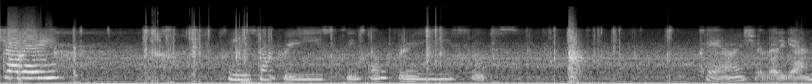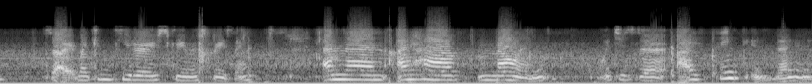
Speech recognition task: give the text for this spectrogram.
strawberry. Please don't freeze. Please don't freeze. Oops. Okay, let me show that again. Sorry, my computer screen is freezing. And then I have melon, which is the, I think is the,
